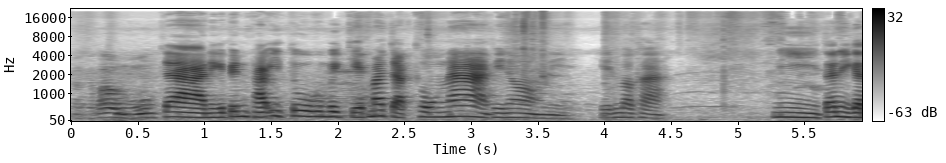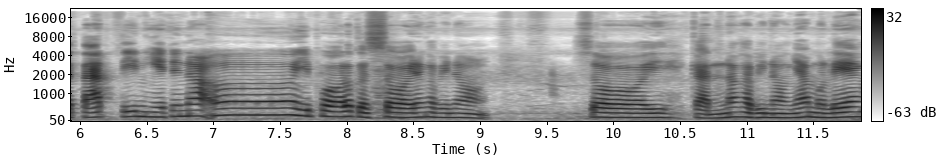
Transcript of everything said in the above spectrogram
ผัดกะเพราหนูจ้านี่ก็เป็นผักอีตูเพิ่งไปเก็บมาจากทงหน้าพี่น้องนี่ เห็นบ่ค่ะ นี่ตอนนี้ก็ตัดตีนเห็ดนี่เนาะเอ้ยอีพอแล้วก็ซอยนะคะพี่น้องซอยกันเนาะค่ะพี่น้องย่ามมือแรง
